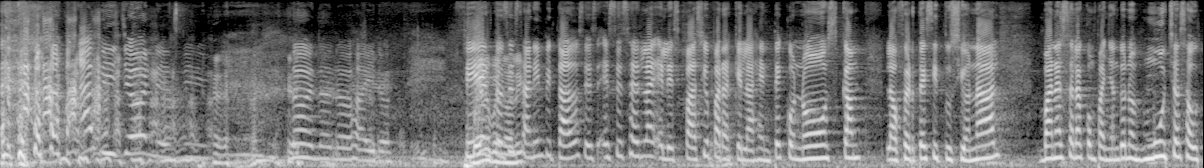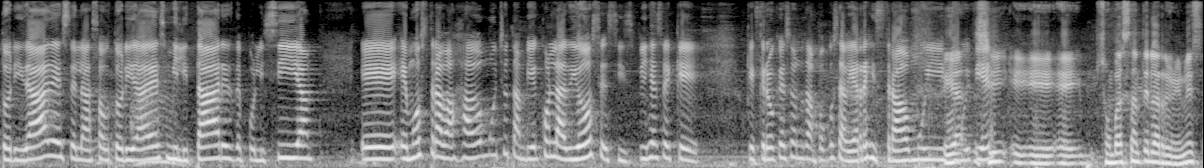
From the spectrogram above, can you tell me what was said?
Ah, millones, sí. No, no, no, Jairo. Sí, Bueno, pues, entonces están invitados. Es- ese es la- el espacio para que la gente conozca la oferta institucional. Van a estar acompañándonos muchas autoridades, de las autoridades militares, de policía. Eh, hemos trabajado mucho también con la diócesis. Fíjese que, que creo que eso tampoco se había registrado muy, muy bien. Sí, eh, eh, eh, son bastantes las reuniones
